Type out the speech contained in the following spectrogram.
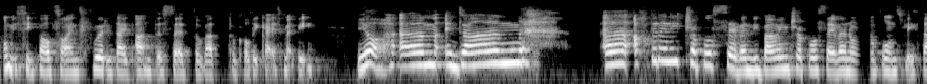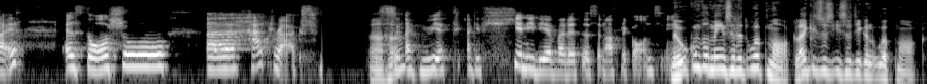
om die seatbelt signs voor die tyd aan te sit of wat ook al die case may be. Ja, um en dan uh agter in die 777, die Boeing 777 op ons vliegtuig is daar so uh hat racks. So ek weet, ek het geen idee wat dit is in Afrikaans nie. Nou hoekom wil mense dit oopmaak? Lyk dit soos iets wat jy kan oopmaak?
